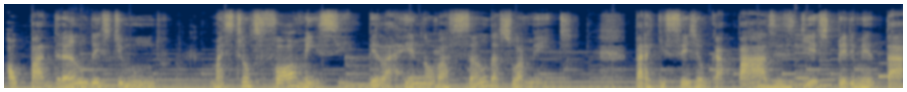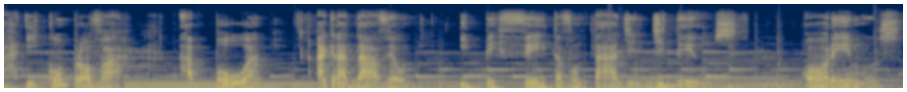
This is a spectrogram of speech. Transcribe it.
ao padrão deste mundo, mas transformem-se pela renovação da sua mente, para que sejam capazes de experimentar e comprovar a boa, agradável e perfeita vontade de Deus. Oremos.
